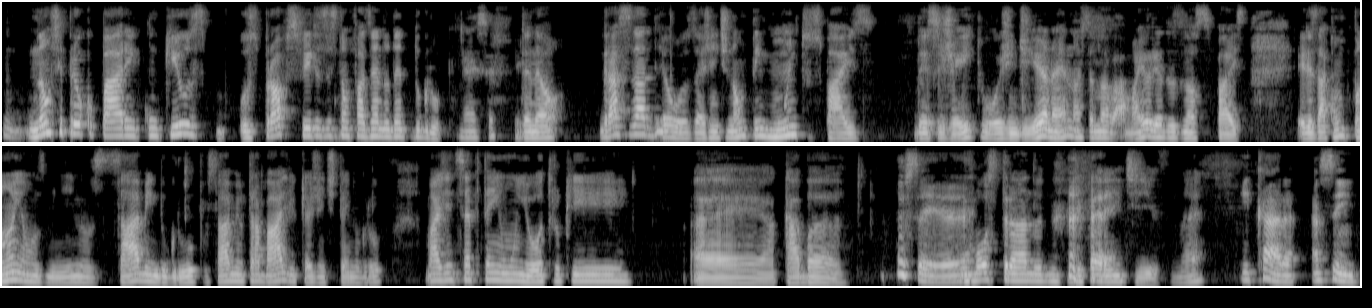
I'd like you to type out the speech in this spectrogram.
não se preocuparem com o que os, os próprios filhos estão fazendo dentro do grupo, Essa é feia. entendeu? Graças a Deus, a gente não tem muitos pais desse jeito hoje em dia, né? Nós temos a maioria dos nossos pais, eles acompanham os meninos, sabem do grupo, sabem o trabalho que a gente tem no grupo, mas a gente sempre tem um e outro que é, acaba Eu sei, é, mostrando diferente isso, né? E cara, assim,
